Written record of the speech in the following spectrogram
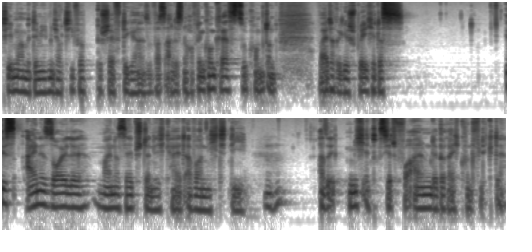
Thema, mit dem ich mich auch tiefer beschäftige, also was alles noch auf den Kongress zukommt und weitere Gespräche, das ist eine Säule meiner Selbstständigkeit, aber nicht die. Mhm. Also mich interessiert vor allem der Bereich Konflikte.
